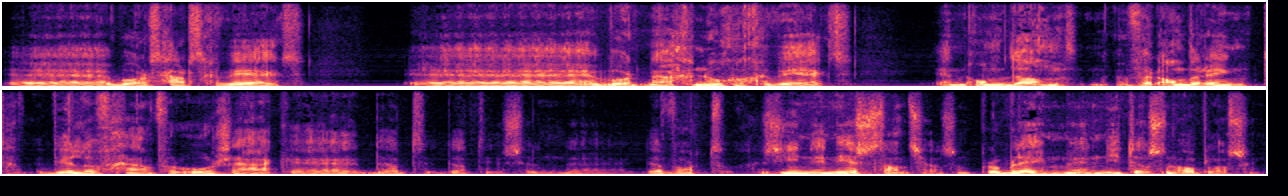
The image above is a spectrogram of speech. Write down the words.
eh, wordt hard gewerkt. eh, wordt naar genoegen gewerkt. En om dan een verandering te willen gaan veroorzaken... eh, Dat, dat, is een, eh, dat wordt gezien in eerste instantie als een probleem... en niet als een oplossing.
